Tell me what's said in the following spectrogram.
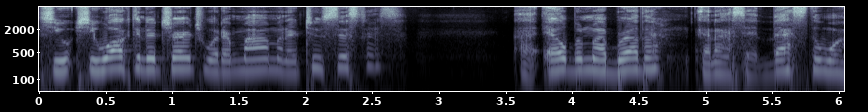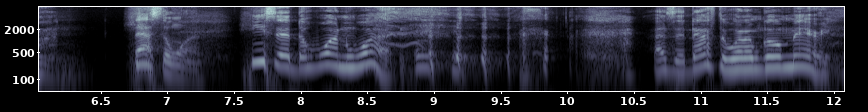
She she walked into church with her mom and her two sisters. I elbowed my brother, and I said, "That's the one." That's the one. He said, "The one what?" I said, "That's the one I'm gonna marry."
